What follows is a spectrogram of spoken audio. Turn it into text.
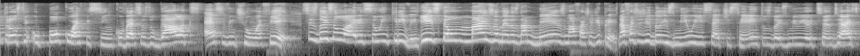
eu trouxe o Poco F5 versus o Galaxy S21 FE. Esses dois celulares são incríveis e estão mais ou menos na mesma faixa de preço. Na faixa de R$ 2.700, 2.800 reais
